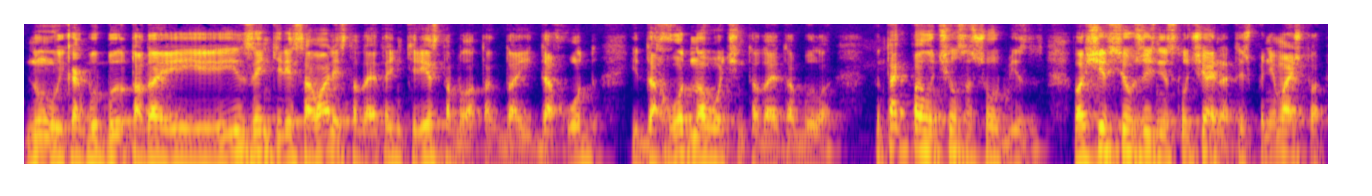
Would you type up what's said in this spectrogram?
ну, и как бы был, тогда и, и заинтересовались тогда, это интересно было тогда, и доход, и доходно очень тогда это было. Ну, так получился шоу-бизнес. Вообще все в жизни случайно. Ты же понимаешь, что,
